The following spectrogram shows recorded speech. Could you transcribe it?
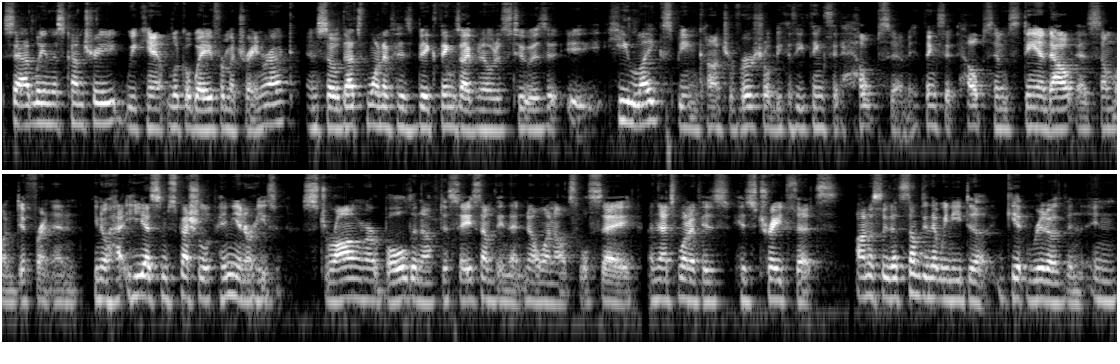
Sadly, in this country, we can't look away from a train wreck. And so that's one of his big things I've noticed too is that he likes being controversial because he thinks it helps him. He thinks it helps him stand out as someone different. And, you know, he has some special opinion or he's strong or bold enough to say something that no one else will say. And that's one of his, his traits that's honestly, that's something that we need to get rid of in, in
